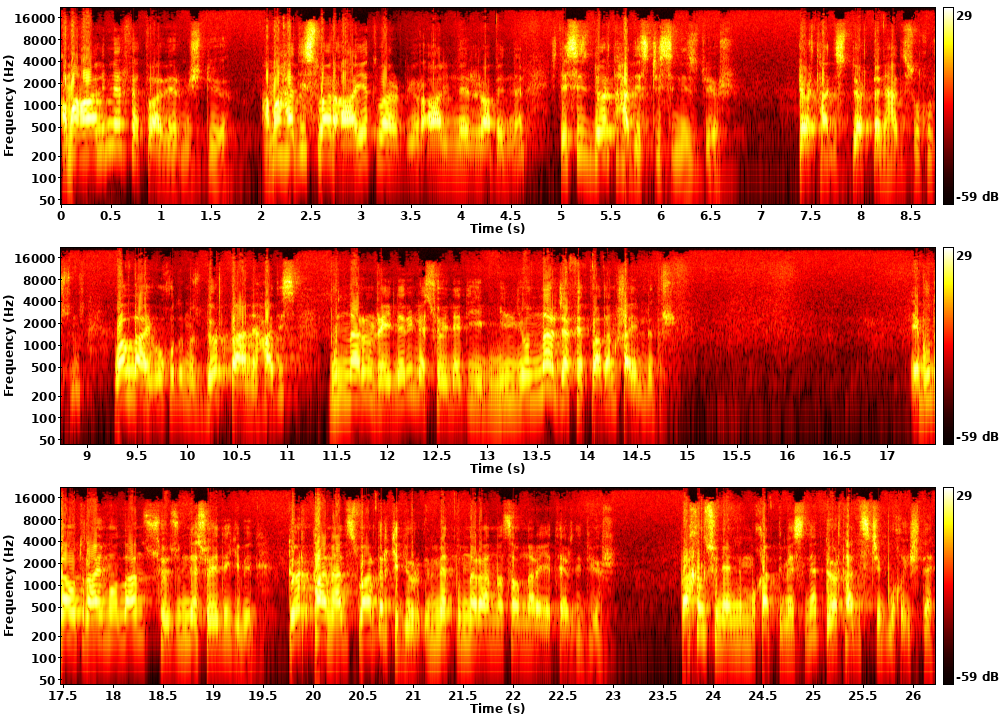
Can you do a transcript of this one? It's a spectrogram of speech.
Ama alimler fetva vermiş diyor. Ama hadis var, ayet var diyor alimleri Rabbinler. İşte siz dört hadisçisiniz diyor. Dört hadis, dört tane hadis okursunuz. Vallahi okuduğumuz dört tane hadis bunların reyleriyle söylediği milyonlarca fetvadan hayırlıdır. Ebu Davud Rahimullah'ın sözünde söylediği gibi dört tane hadis vardır ki diyor, ümmet bunları anlasa onlara yeterdi diyor. Bakın Sünen'in mukaddimesine dört hadisçi bu işte.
